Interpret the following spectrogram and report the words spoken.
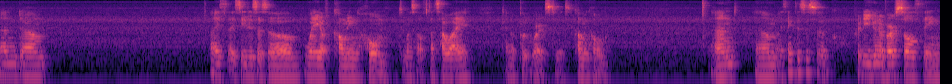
and um, I, I see this as a way of coming home to myself. That's how I kind of put words to it, coming home. And um, I think this is a pretty universal thing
